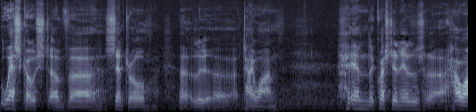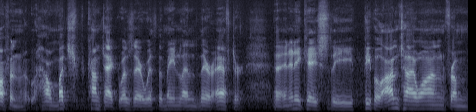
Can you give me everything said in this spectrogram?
west coast of uh, central uh, uh, Taiwan. And the question is, uh, how often, how much contact was there with the mainland thereafter? Uh, in any case, the people on Taiwan from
